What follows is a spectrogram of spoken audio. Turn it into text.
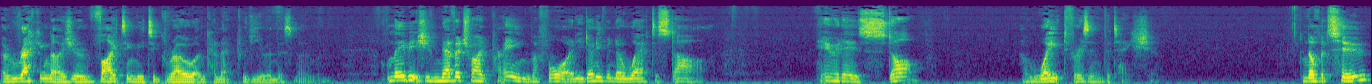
and recognize you're inviting me to grow and connect with you in this moment. Or maybe it's you've never tried praying before and you don't even know where to start. Here it is. Stop and wait for his invitation. Number two,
